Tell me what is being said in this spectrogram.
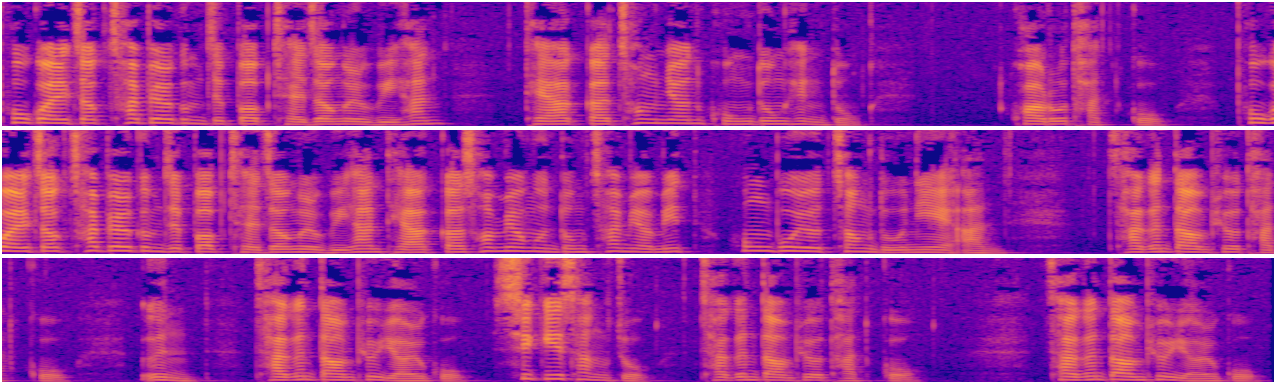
포괄적 차별금지법 제정을 위한 대학가 청년 공동행동, 괄호 닫고 포괄적 차별금지법 제정을 위한 대학가 서명운동 참여 및 홍보 요청 논의의 안, 작은 따옴표 닫고, 은, 작은 따옴표 열고, 시기상조, 작은 따옴표 닫고, 작은 따옴표 열고,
